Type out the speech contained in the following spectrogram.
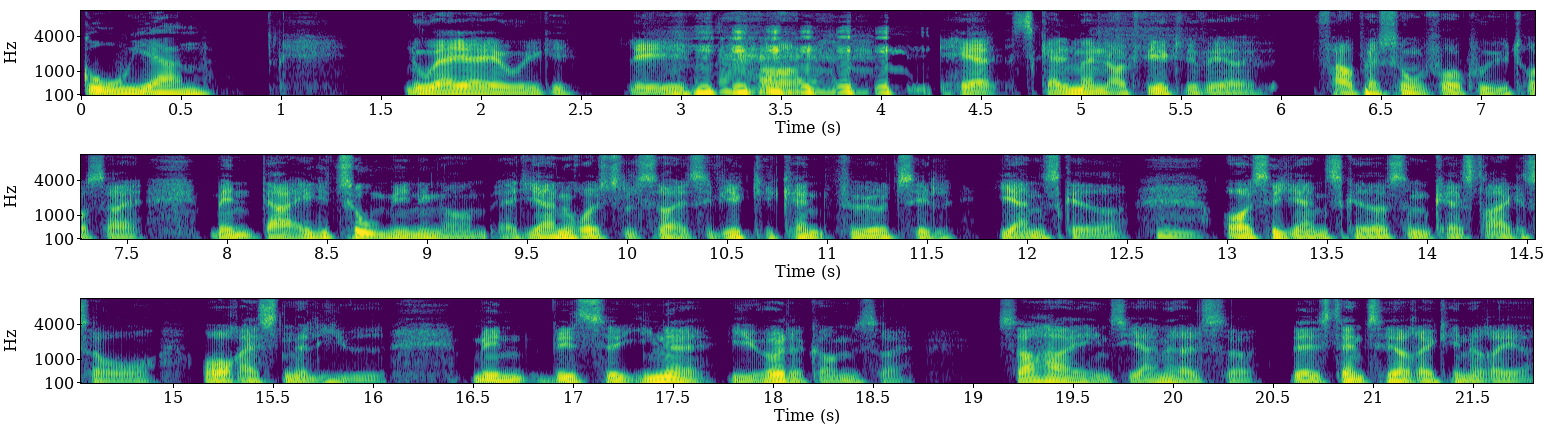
gode hjerne. Nu er jeg jo ikke læge, og her skal man nok virkelig være fagperson for at kunne ytre sig. Men der er ikke to meninger om, at hjernerystelser altså virkelig kan føre til hjerneskader. Mm. Også hjerneskader, som kan strække sig over, over resten af livet. Men hvis øh, Ina i øvrigt er kommet sig, så har hendes hjerne altså været i stand til at regenerere.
